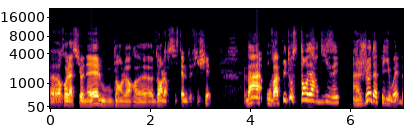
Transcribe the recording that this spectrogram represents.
euh, relationnelle ou dans leur, dans leur système de fichiers, ben, on va plutôt standardiser un jeu d'API web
